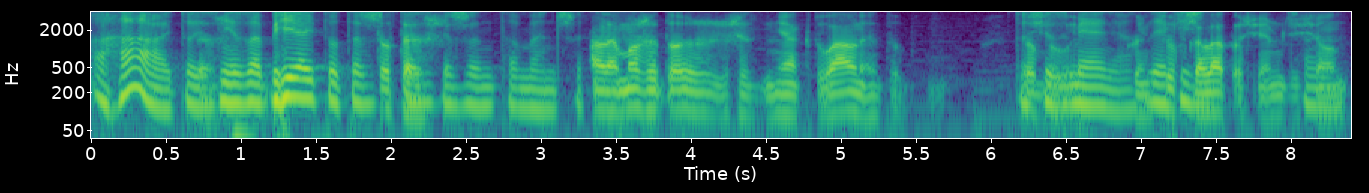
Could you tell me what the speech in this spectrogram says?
Aha, to jest nie zabijaj, to też To to też. zwierzęta męczy. Ale może to już jest nieaktualne, to, To, to się zmienia. końcówka Jakiś, lat 80.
